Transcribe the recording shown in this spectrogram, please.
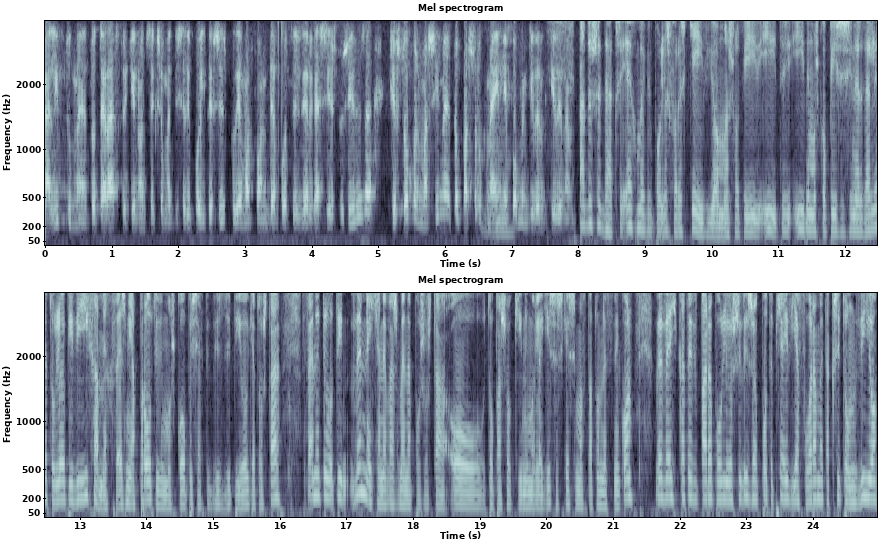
καλύπτουμε το τεράστιο κενό της εξωματικής αντιπολίτευσης που διαμορφώνεται από τις διεργασίες του ΣΥΡΙΖΑ και στόχος μας είναι το ΠΑΣΟΚ να είναι η επόμενη κυβερνητική δύναμη. Πάντως εντάξει, έχουμε πει πολλές φορές και οι δυο μας ότι οι, οι, οι δημοσκοπήσεις είναι εργαλεία. Το λέω επειδή είχαμε χθες μια πρώτη δημοσκόπηση αυτή της GPO για το ΣΤΑΡ. Φαίνεται ότι δεν έχει ανεβασμένα ποσοστά ο, το ΠΑΣΟΚ κίνημα αλλαγή σε σχέση με αυτά των εθνικών. Βέβαια έχει κατέβει πάρα πολύ ο ΣΥΡΙΖΑ, οπότε πια η διαφορά μεταξύ των δύο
